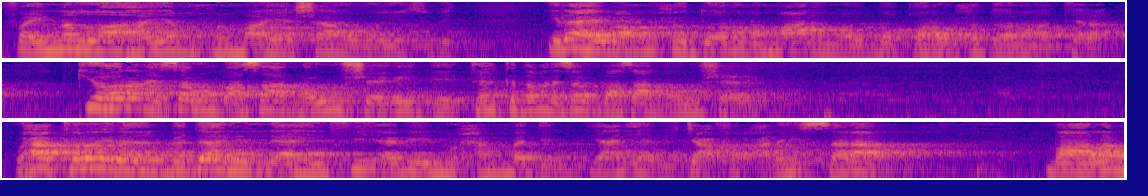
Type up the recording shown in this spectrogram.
Fa allaha yamxu maa yashaau wayubit ilaahay baa wuxuu doonana maalin walba qora wuxuu doonana tira. Kii horena isagun saa noogu sheegay dee tanka dambana isagun saa noogu sheegay waxaa kaloo yidhahdeen bada lilaahi fi abi muxamadin yani abi jacfar calayhi salaam maa lam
